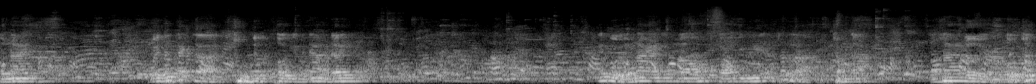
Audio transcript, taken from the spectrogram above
Hôm nay, với tư cách là chủ tịch hội người Việt Nam ở đây, cái buổi hôm nay nó có ý nghĩa rất là trọng đại. Nó ra đời một tổ chức.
